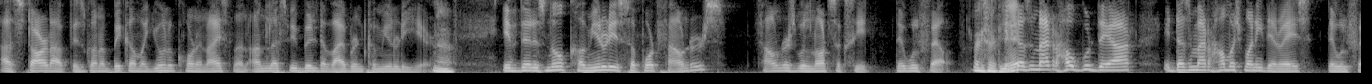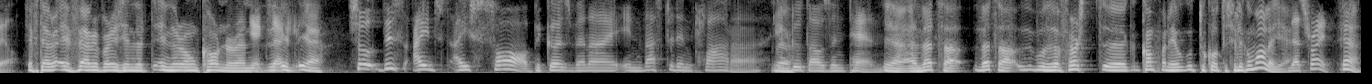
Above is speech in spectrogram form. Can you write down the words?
a startup is going to become a unicorn in Iceland unless we build a vibrant community here. Yeah. If there is no community to support founders, founders will not succeed. They will fail. Exactly. It doesn't matter how good they are. It doesn't matter how much money they raise. They will fail. if they if everybody's in their in their own corner and Yeah, exactly. it- yeah. So this I I saw because when I invested in Clara in Yeah. 2010. Yeah, and that's a that's a the first uh, company to go to Silicon Valley. Yeah, That's right. yeah,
